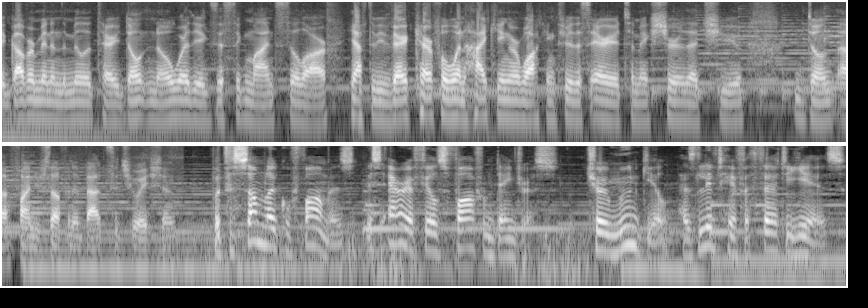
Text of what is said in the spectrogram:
The government and the military don't know where the existing mines still are. You have to be very careful when hiking or walking through this area to make sure that you don't uh, find yourself in a bad situation. But for some local farmers, this area feels far from dangerous. Cho Moon-gil has lived here for 30 years.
